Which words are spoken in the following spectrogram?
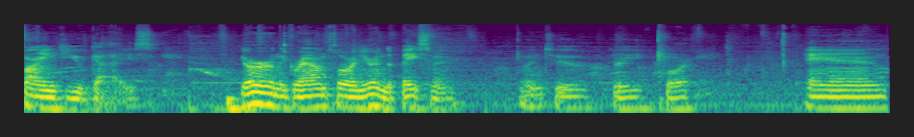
Find you guys. You're on the ground floor and you're in the basement. One, two, three, four. And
